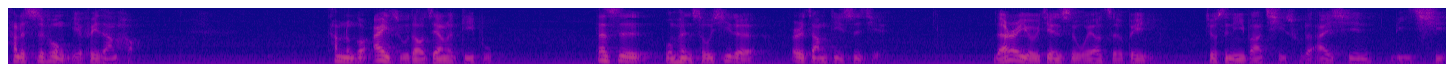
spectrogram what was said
他的侍奉也非常好。他们能够爱主到这样的地步，但是我们很熟悉的二章第四节。然而有一件事我要责备你，就是你把起初的爱心离弃了。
